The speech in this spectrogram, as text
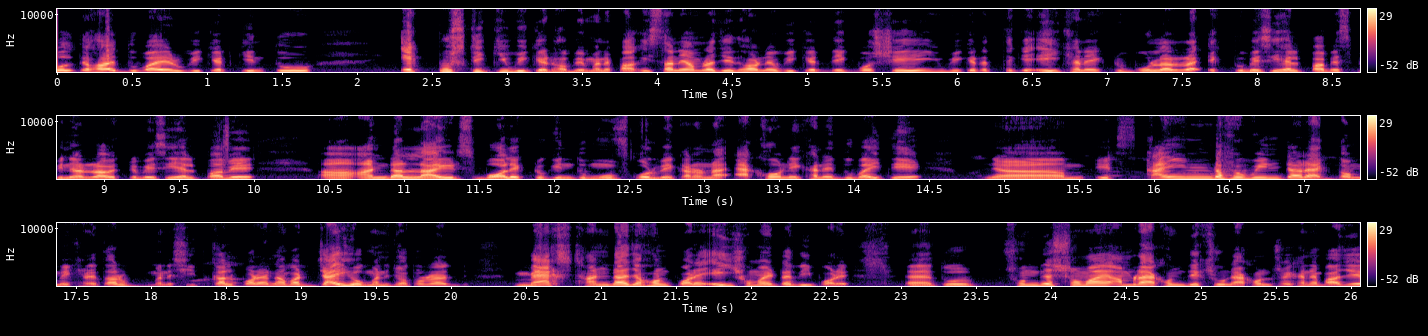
বলতে হয়, দুবাইয়ের উইকেট কিন্তু একটু স্টিকি উইকেট হবে। মানে পাকিস্তানে আমরা যে ধরনের উইকেট দেখব, সেই উইকেটের থেকে এইখানে একটু বোলাররা একটু বেশি হেল্প পাবে স্পিনাররাও একটু বেশি হেল্প পাবে। আন্ডার লাইটস বল একটু কিন্তু মুভ করবে। কেননা এখন এখানে দুবাইতে it's kind of a winter একদম। এখানে তো আর মানে শীতকাল পড়ে না আবার যাই হোক মানে যতটা ম্যাক্স ঠান্ডা যখন পড়ে, এই সময়টা দিয়ে পড়ে তো সন্ধ্যের সময় আমরা এখন দেখুন, এখন সেখানে বাজে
